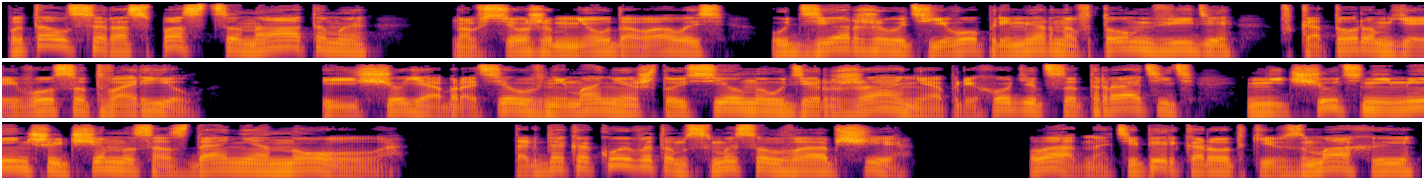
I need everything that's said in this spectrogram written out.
пытался распасться на атомы, но все же мне удавалось удерживать его примерно в том виде, в котором я его сотворил. И еще я обратил внимание, что сил на удержание приходится тратить ничуть не меньше, чем на создание нового. Тогда какой в этом смысл вообще? Ладно, теперь короткий взмах и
